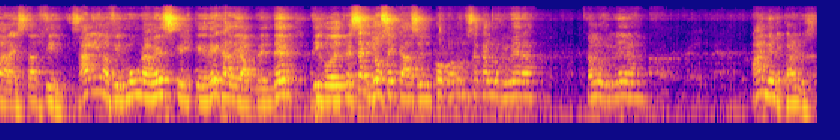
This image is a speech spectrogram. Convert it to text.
para estar firmes. Alguien afirmó una vez que el que deja de aprender, dijo de crecer. Yo sé que hace un poco, ¿dónde está Carlos Rivera? Carlos Rivera, Ahí viene Carlos.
